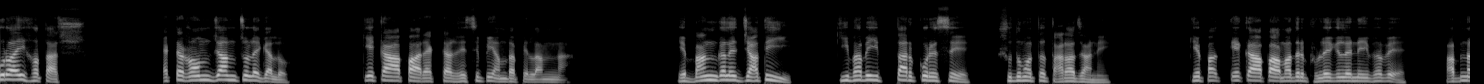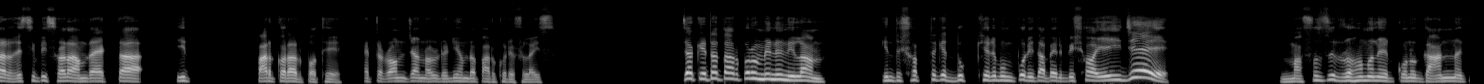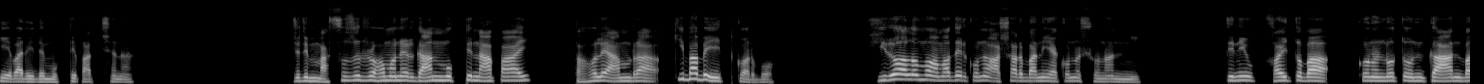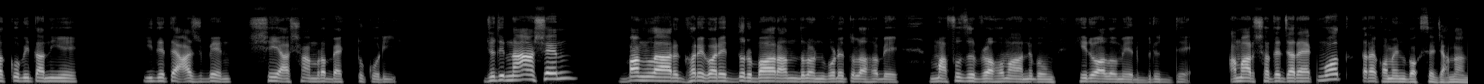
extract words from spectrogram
পুরাই হতাশ। একটা রমজান চলে গেল। কেকা আপার একটা রেসিপি আমরা পেলাম না। এ বাঙ্গালের জাতি কীভাবে ইফতার করেছে শুধুমাত্র তারা জানে। কেপা কেকা আপা আমাদের ভুলে গেলেন এইভাবে? আপনার রেসিপি ছাড়া আমরা একটা ঈদ পার করার পথে একটা রমজান অলরেডি আমরা পার করে ফেলাইছি। যাক, এটা তারপরও মেনে নিলাম। কিন্তু সব থেকে দুঃখের এবং পরিতাপের বিষয় এই যে মাহফুজুর রহমানের কোনো গান নাকি এবার ঈদে মুক্তি পাচ্ছে না? যদি মাসুজুর রহমানের গান মুক্তি না পাই, তাহলে আমরা কীভাবে ঈদ করব? হিরো আলমও আমাদের কোনো আশার বাণী এখনও শোনাননি। তিনি হয়তোবা কোনো নতুন গান বা কবিতা নিয়ে ঈদেতে আসবেন, সেই আশা আমরা ব্যক্ত করি। যদি না আসেন, বাংলার ঘরে ঘরে দুর্বার আন্দোলন গড়ে তোলা হবে মাহফুজুর রহমান এবং হিরো আলমের বিরুদ্ধে। আমার সাথে যারা একমত তারা কমেন্ট বক্সে জানান।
